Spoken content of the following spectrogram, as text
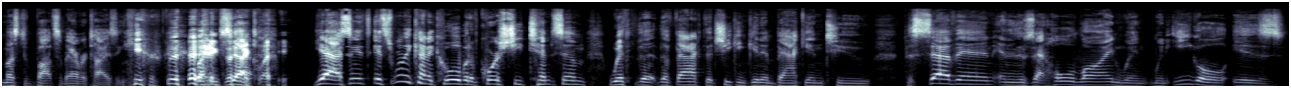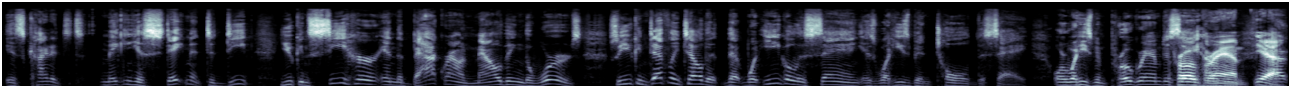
must have bought some advertising here. But, uh, exactly. Yeah, so it's it's really kind of cool. But of course, she tempts him with the the fact that she can get him back into the seven, and then there's that whole line when when Eagle is is kind of t- making his statement to Deep. You can see her in the background mouthing the words, so you can definitely tell that that what Eagle is saying is what he's been told to say, or what he's been programmed to say. Programmed, yeah. how-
